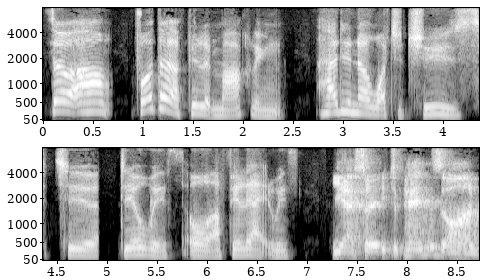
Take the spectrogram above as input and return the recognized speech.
So, um, for the affiliate marketing, how do you know what to choose to deal with or affiliate with? Yeah, so it depends on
